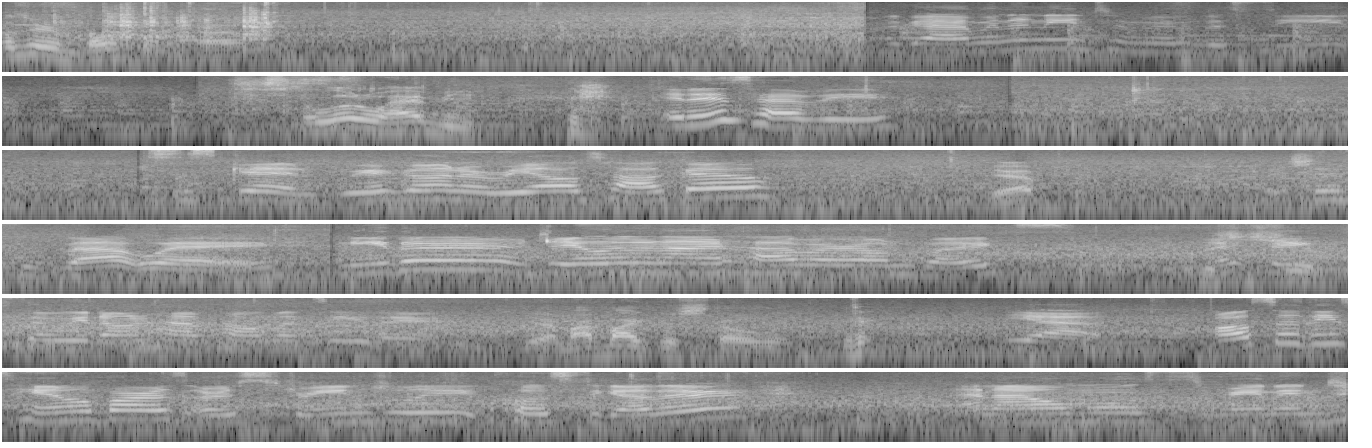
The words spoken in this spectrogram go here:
Those are both. Oh. Okay, I'm gonna need to move the seat. It's a little heavy. It is heavy. Is good. We're going to Real Taco, Yep. which is that way. Neither Jalen and I have our own bikes. This I think true. so. We don't have helmets either. Yeah, my bike was stolen. Yeah. Also, these handlebars are strangely close together, and I almost ran into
